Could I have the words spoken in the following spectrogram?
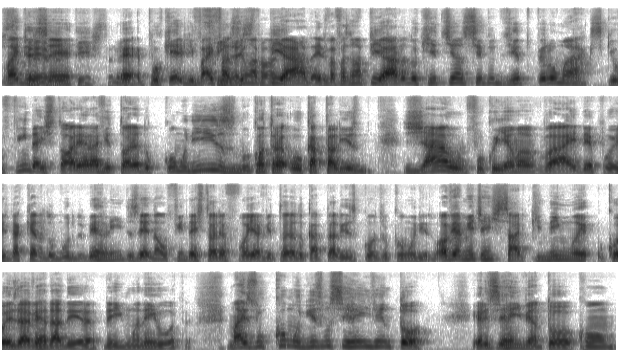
vai Escreve dizer. Texto, né? é, porque ele o vai fazer uma história. piada, ele vai fazer uma piada do que tinha sido dito pelo Marx, que o fim da história era a vitória do comunismo contra o capitalismo. Já o Fukuyama vai, depois da queda do muro do Berlim, dizer: não, o fim da história foi a vitória do capitalismo contra o comunismo. Obviamente a gente sabe que nenhuma coisa é verdadeira, nenhuma nem outra. Mas o comunismo comunismo se reinventou. Ele se reinventou com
